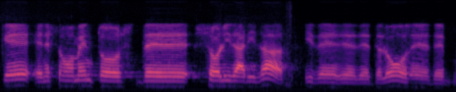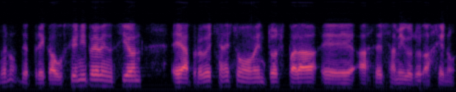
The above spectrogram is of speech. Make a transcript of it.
que en estos momentos de solidaridad y de, luego de, bueno, de precaución y prevención eh, aprovechan estos momentos para eh, hacerse amigos del ajeno.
